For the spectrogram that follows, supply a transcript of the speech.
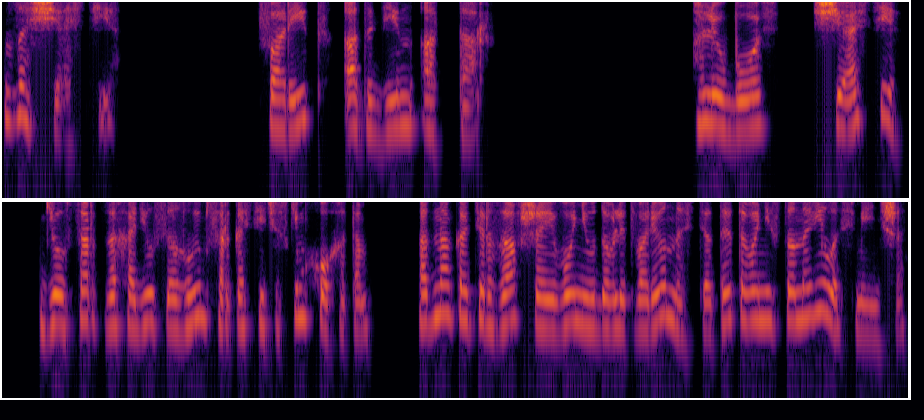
за счастье». Фарид Ад-Дин Аттар. «Любовь? Счастье?» Гилсарт заходился злым саркастическим хохотом, Однако терзавшая его неудовлетворенность от этого не становилась меньше,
